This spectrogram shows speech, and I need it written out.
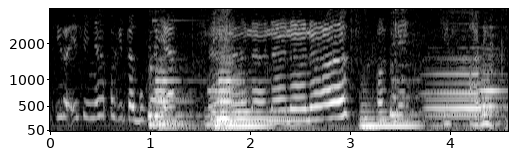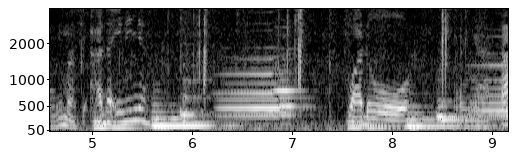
kira-kira isinya apa kita buka ya? Nah, nah, nah, nah, nah. Oke. Okay. Aduh, ini masih ada ininya. Waduh, ternyata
